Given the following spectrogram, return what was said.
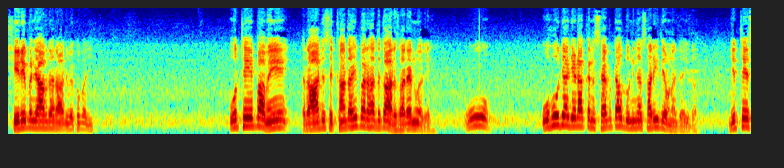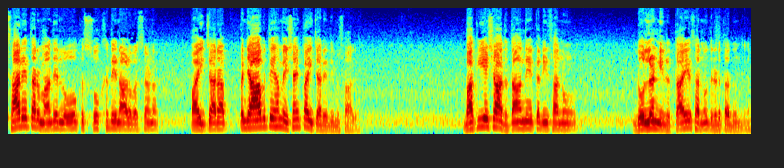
ਸ਼ੇਰੇ ਪੰਜਾਬ ਦਾ ਰਾਜ ਵੇਖੋ ਭਾਜੀ। ਉਥੇ ਭਾਵੇਂ ਰਾਜ ਸਿੱਖਾਂ ਦਾ ਹੀ, ਪਰ ਅਧਿਕਾਰ ਸਾਰਿਆਂ ਨੂੰ ਹੈਗੇ। ਉਹ, ਉਹੋ ਜਿਹਾ ਜਿਹੜਾ ਕਨਸੈਪਟ ਆ, ਉਹ ਦੁਨੀਆ ਸਾਰੀ ਤੇ ਆਉਣਾ ਚਾਹੀਦਾ। ਜਿੱਥੇ ਸਾਰੇ ਧਰਮਾਂ ਦੇ ਲੋਕ ਸੁੱਖ ਦੇ ਨਾਲ ਵਸਣ, ਭਾਈਚਾਰਾ, ਪੰਜਾਬ ਤੇ ਹਮੇਸ਼ਾ ਹੀ ਭਾਈਚਾਰੇ ਦੀ ਮਿਸਾਲ ਆ। ਬਾਕੀ ਇਹ ਸ਼ਹਾਦਤਾਂ ਨੇ ਕਦੀ ਸਾਨੂੰ ਡੋਲਣ ਨਹੀਂ ਦਿੱਤਾ, ਇਹ ਸਾਨੂੰ ਦ੍ਰਿੜਤਾ ਦਿੰਦੀਆਂ।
